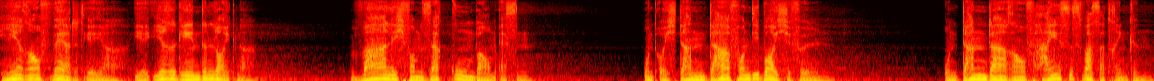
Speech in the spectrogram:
Hierauf werdet ihr ja, ihr irregehenden Leugner, wahrlich vom Sakumbaum essen und euch dann davon die Bäuche füllen und dann darauf heißes Wasser trinken.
